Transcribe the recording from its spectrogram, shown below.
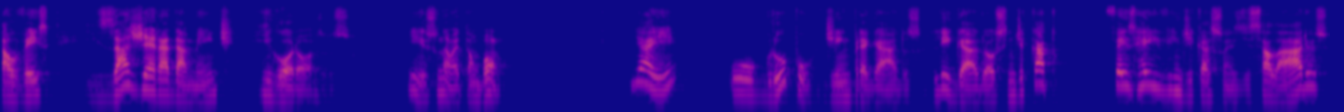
Talvez exageradamente rigorosos. E isso não é tão bom. E aí, o grupo de empregados ligado ao sindicato fez reivindicações de salários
